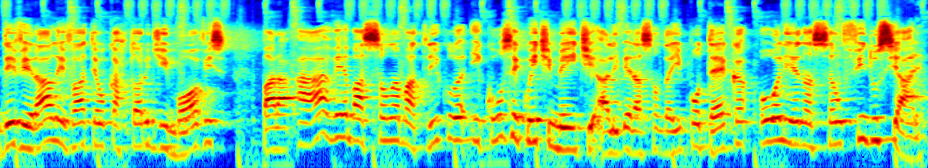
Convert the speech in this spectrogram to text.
deverá levar até o cartório de imóveis para a averbação na matrícula e, consequentemente, a liberação da hipoteca ou alienação fiduciária.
